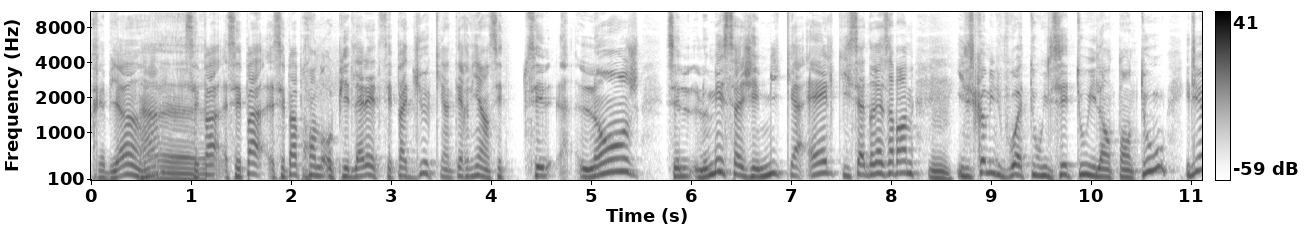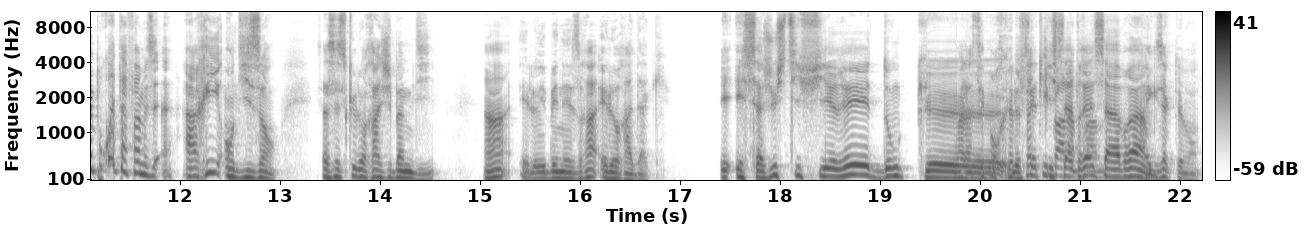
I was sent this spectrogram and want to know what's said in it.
Très bien. Hein? euh, C'est pas c'est pas c'est pas prendre au pied de la lettre, c'est pas Dieu qui intervient, c'est l'ange, c'est le messager Michael qui s'adresse à Abraham. hmm. Il comme il voit tout, il sait tout, il entend tout. Il dit mais pourquoi ta femme a ri en disant? Ça c'est ce que le Rajbam dit, hein et le Eben Ezra et le Radak. Et, et ça justifierait donc euh, Voilà, c'est pour le fait qu'il s'adresse à Abraham. Exactement.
